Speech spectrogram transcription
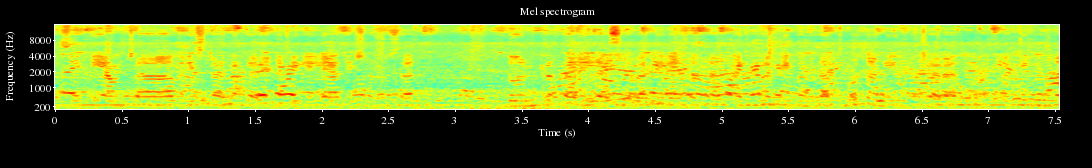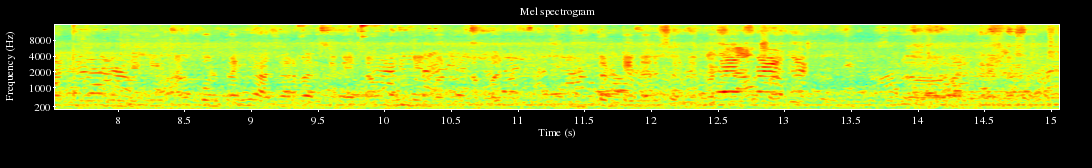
जसं की आमच्या वरिष्ठ अधिकाऱ्यांनी दिलेल्या आदेशानुसार दोन प्रकारे या सेवा दिल्या जातात. एक प्रतिबंधात्मक आणि उपचारात्मक. प्रतिबंधात्मक म्हणजे की कोणताही आजार वारकऱ्यांना होऊ नये म्हणून आपण कंटेनर सर्वेपासून वारकऱ्यांना स्वच्छ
